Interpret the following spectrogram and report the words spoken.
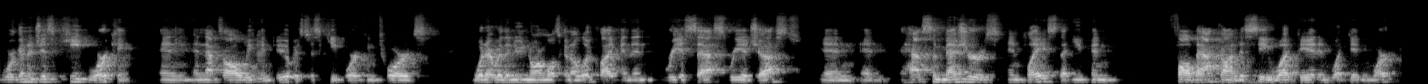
we're gonna just keep working and and that's all we can do is just keep working towards whatever the new normal is going to look like and then reassess readjust and and have some measures in place that you can fall back on to see what did and what didn't work.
